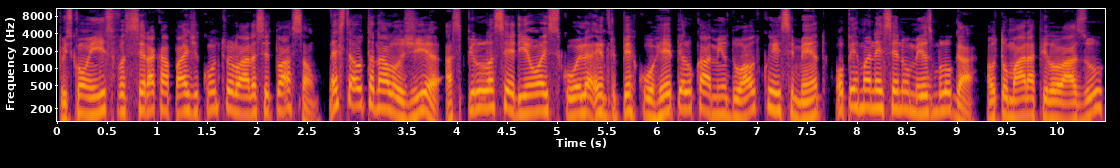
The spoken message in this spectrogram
pois com isso você será capaz de controlar a situação. Nesta outra analogia, as pílulas seriam a escolha entre percorrer pelo caminho do autoconhecimento ou permanecer no mesmo lugar. Ao tomar a pílula azul,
